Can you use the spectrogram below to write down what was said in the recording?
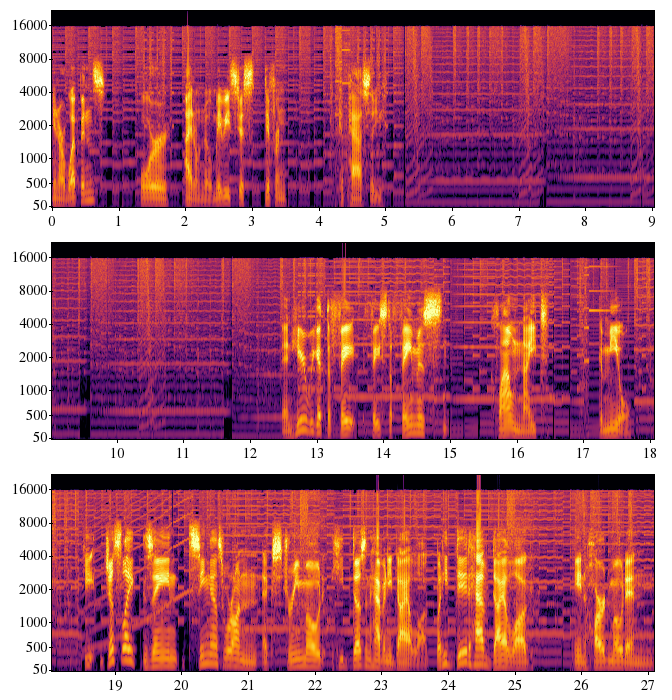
in our weapons, or I don't know, maybe it's just different capacity. And here we get to fa face the famous Clown Knight, Gamil. He, just like Zane, seeing as we're on extreme mode, he doesn't have any dialogue. But he did have dialogue in hard mode and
